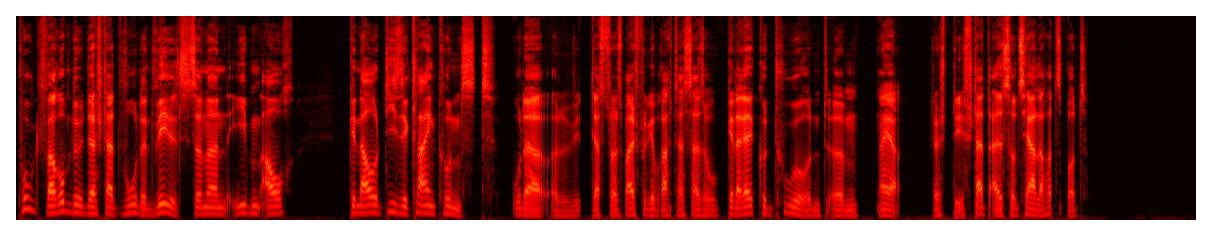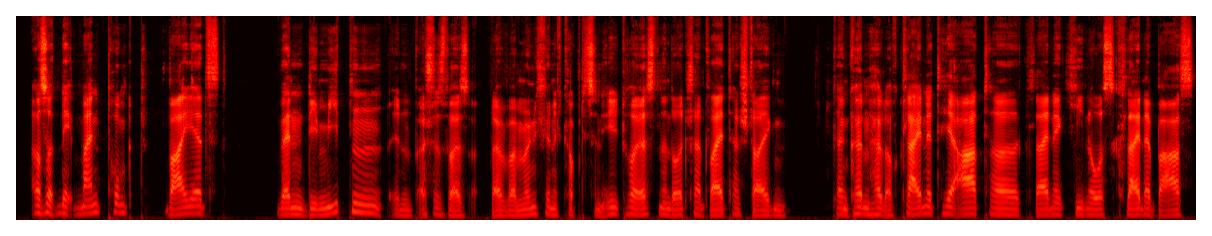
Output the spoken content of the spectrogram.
Punkt, warum du in der Stadt wohnen willst, sondern eben auch genau diese Kleinkunst oder also, das du als Beispiel gebracht hast, also generell Kultur und ähm, naja, die Stadt als sozialer Hotspot. Also nee, mein Punkt war jetzt, wenn die Mieten in beispielsweise bei München, ich glaube, die sind eh die teuersten in Deutschland, weiter steigen, dann können halt auch kleine Theater, kleine Kinos, kleine Bars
